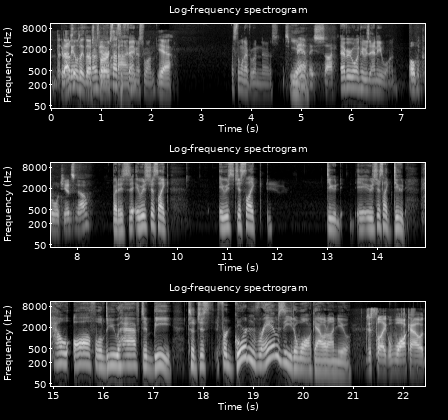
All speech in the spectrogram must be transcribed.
That, that I was think was like like the the That first the, that's the famous one. Yeah, That's the one everyone knows. It's- Yeah. Man, they suck. Everyone who's anyone. All the cool kids know. But it's it was just like it was just like dude it was just like dude how awful do you have to be to just for Gordon Ramsay to walk out on you just like walk out.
